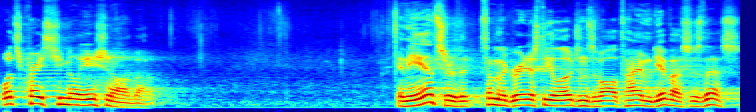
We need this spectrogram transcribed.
What's Christ's humiliation all about? And the answer that some of the greatest theologians of all time give us is this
